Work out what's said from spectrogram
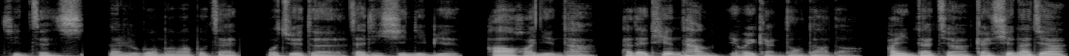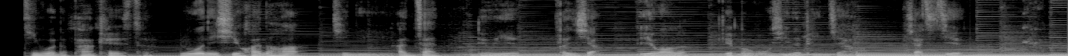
请珍惜；那如果妈妈不在，我觉得在你心里面好好怀念他，他在天堂也会感动到的。欢迎大家，感谢大家听我的 podcast。如果你喜欢的话，请你按赞、留言、分享，别忘了给我们五星的评价哦。下次见。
